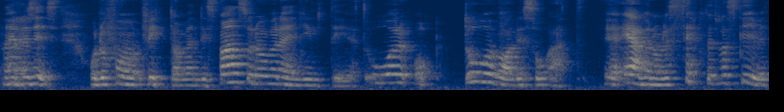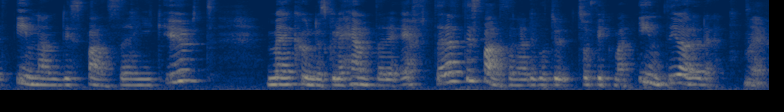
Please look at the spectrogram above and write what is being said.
Nej, precis. Och då fick de en dispens och då var den giltig i ett år. Och då var det så att eh, även om receptet var skrivet innan dispensen gick ut men kunden skulle hämta det efter att dispensen hade gått ut så fick man inte göra det. Nej.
